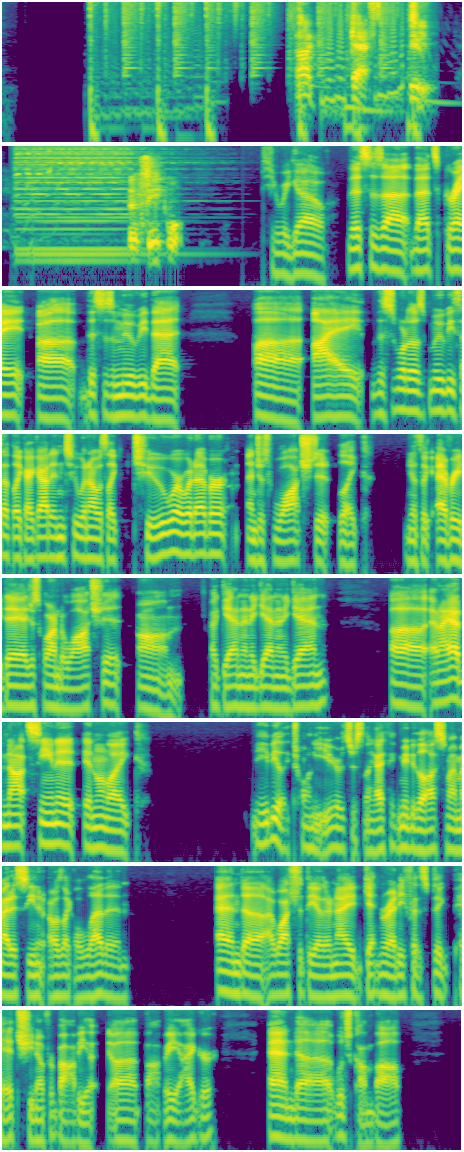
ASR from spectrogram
Podcast Two. The sequel. Here we go. This is a that's great. Uh this is a movie that uh I this is one of those movies that like I got into when I was like 2 or whatever and just watched it like you know it's like every day I just wanted to watch it um again and again and again. Uh and I had not seen it in like maybe like 20 years or something. I think maybe the last time I might have seen it I was like 11. And uh, I watched it the other night getting ready for this big pitch, you know, for Bobby uh Bobby Iger. And uh we'll just call him Bob.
